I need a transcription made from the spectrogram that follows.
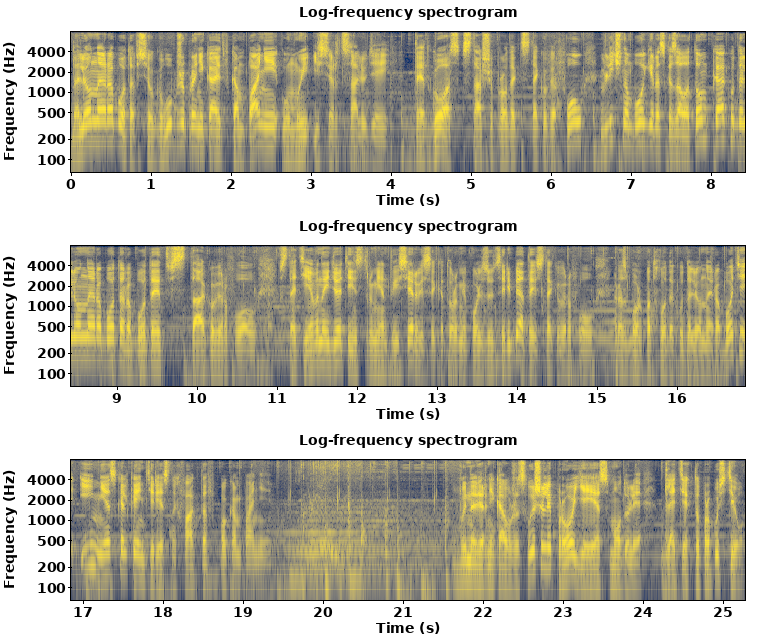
Удаленная работа все глубже проникает в компании, умы и сердца людей. Тед Гоас, старший продукт Stack Overflow, в личном блоге рассказал о том, как удаленная работа работает в Stack Overflow. В статье вы найдете инструменты и сервисы, которыми пользуются ребята из Stack Overflow, разбор подхода к удаленной работе и несколько интересных фактов о компании. Вы наверняка уже слышали про ES-модули. Для тех, кто пропустил,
